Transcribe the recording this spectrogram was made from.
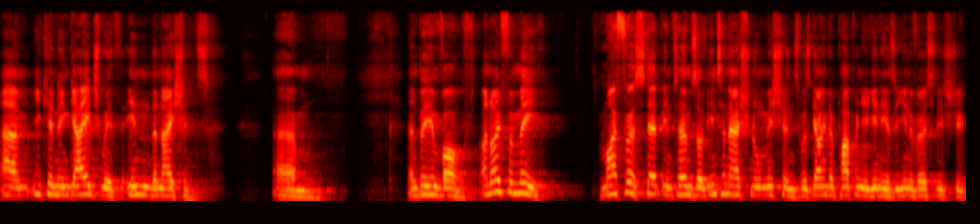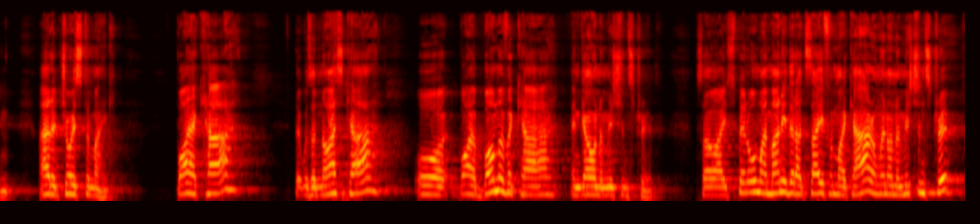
um, you can engage with in the nations um, and be involved. I know for me, my first step in terms of international missions was going to Papua New Guinea as a university student. I had a choice to make buy a car that was a nice car or buy a bomb of a car and go on a missions trip. So I spent all my money that I'd saved for my car and went on a missions trip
